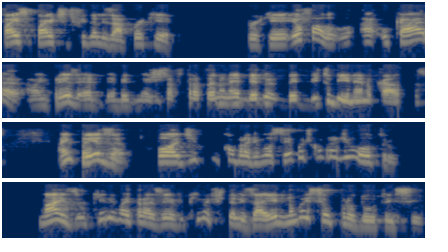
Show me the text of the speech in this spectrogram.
faz parte de fidelizar. Por quê? Porque eu falo, a, o cara, a empresa, é, é, a gente está tratando né, B2B, né, no caso. A empresa pode comprar de você, pode comprar de outro. Mas o que ele vai trazer, o que vai fidelizar ele, não vai ser o produto em si.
